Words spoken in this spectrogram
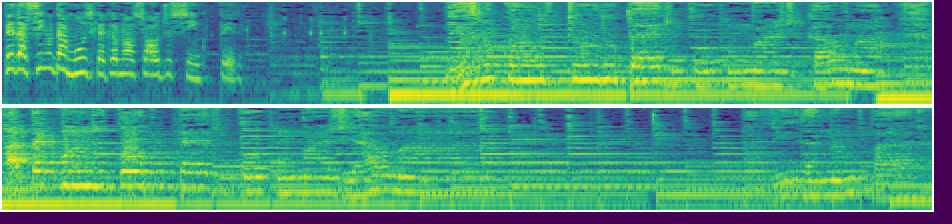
pedacinho da música que é o nosso áudio 5, Pedro. Mesmo quando tudo pede um pouco mais de calma, até quando o corpo mais de alma, a vida não para.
